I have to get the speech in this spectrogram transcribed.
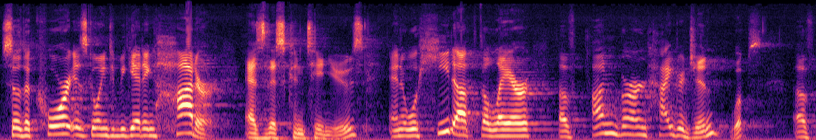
So the core is going to be getting hotter as this continues, and it will heat up the layer of unburned hydrogen, whoops, of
